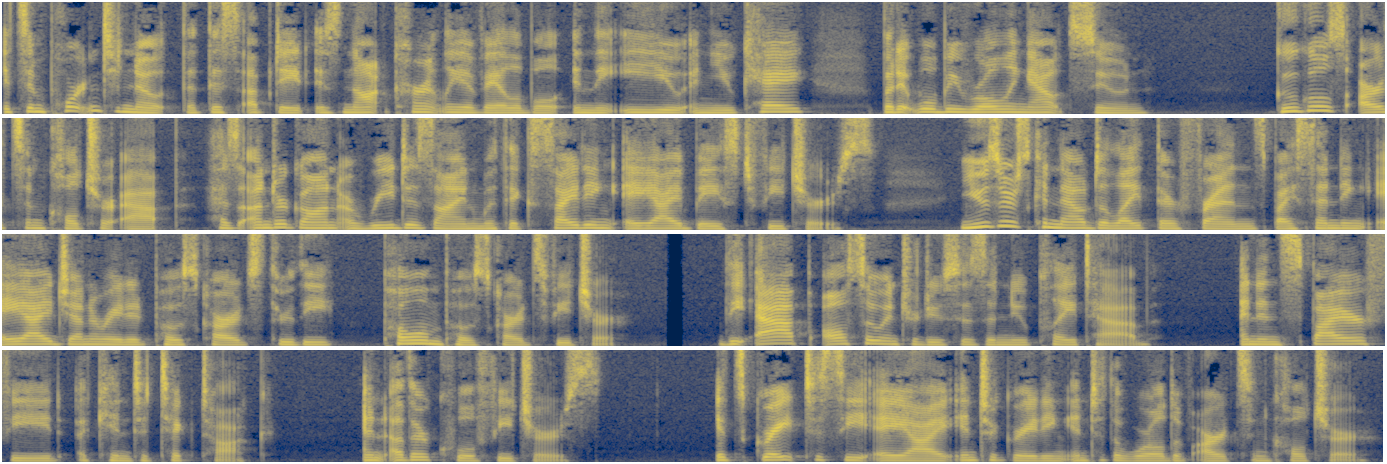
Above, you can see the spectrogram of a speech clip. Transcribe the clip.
it's important to note that this update is not currently available in the EU and UK, but it will be rolling out soon. Google's Arts and Culture app has undergone a redesign with exciting AI based features. Users can now delight their friends by sending AI generated postcards through the Poem Postcards feature. The app also introduces a new play tab, an Inspire feed akin to TikTok, and other cool features. It's great to see AI integrating into the world of arts and culture.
